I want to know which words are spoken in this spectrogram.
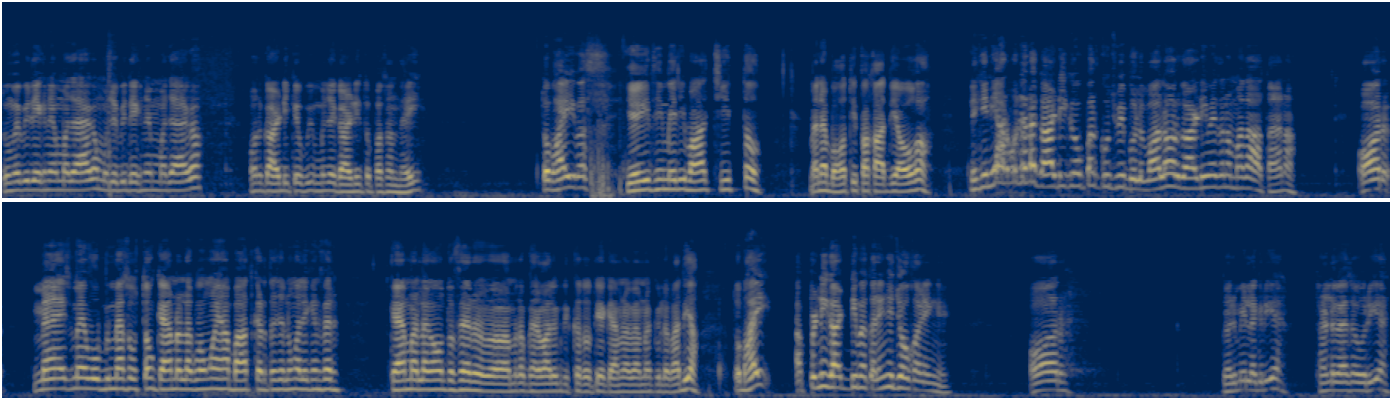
तुम्हें भी देखने में मज़ा आएगा, मुझे भी देखने में मज़ा आएगा, और गाड़ी के भी, मुझे गाड़ी तो पसंद है ही। तो भाई बस यही थी मेरी बातचीत तो मैंने बहुत ही पका दिया होगा। लेकिन यार मुझे ना गाड़ी के ऊपर कुछ भी बुलवा लो, और गाड़ी में इतना मज़ा आता है ना। और मैं इसमें, वो भी मैं सोचता हूँ कैमरा लगवाऊँगा, यहाँ बात करते चलूँगा, लेकिन फिर कैमरा लगाऊँ तो फिर मतलब घर वालों की दिक्कत होती है कैमरा वैमरा क्यों लगा दिया? तो भाई, अपनी गाड़ी में करेंगे, जो करेंगे। और गर्मी लग रही है, ठंड वैसे हो रही है,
